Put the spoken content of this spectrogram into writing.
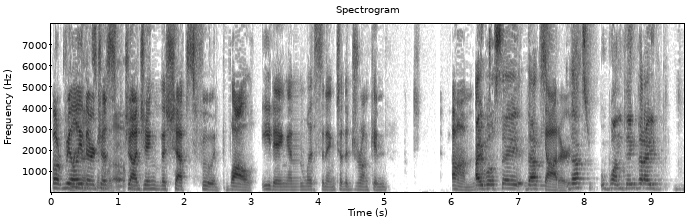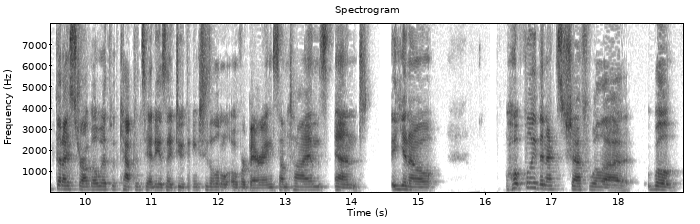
But really they're nights in a just judging the chef's food while eating and listening to the drunken um I will say that's Yachters. that's one thing that I that I struggle with with Captain Sandy is I do think she's a little overbearing sometimes, and you know, hopefully the next chef will uh will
